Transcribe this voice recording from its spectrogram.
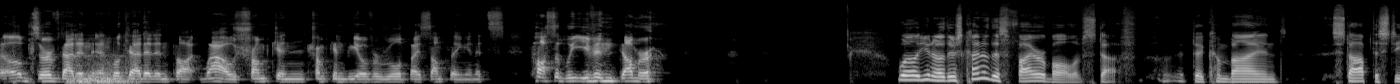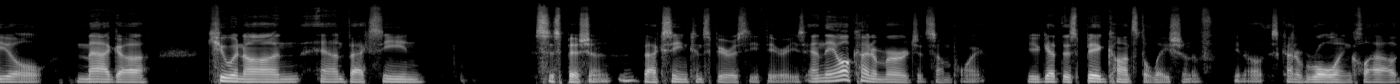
observed that and, and, looked at it and thought, "Wow, Trump can Trump can be overruled by something, and it's possibly even dumber." Well, you know, there's kind of this fireball of stuff that combined "Stop the Steal," MAGA, QAnon, and vaccine suspicion, vaccine conspiracy theories, and they all kind of merge at some point. You get this big constellation of, you know, this kind of rolling cloud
